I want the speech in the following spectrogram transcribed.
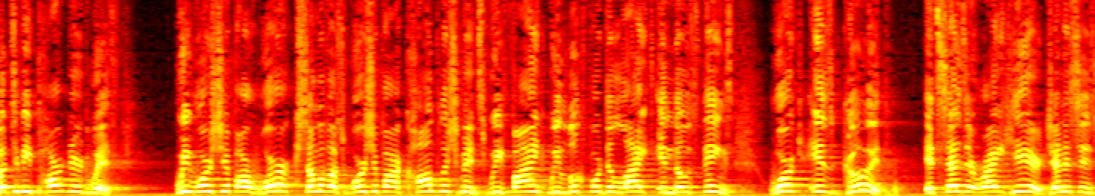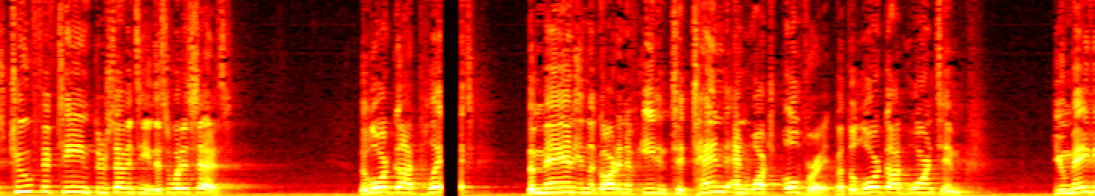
but to be partnered with. We worship our work. Some of us worship our accomplishments. We find, we look for delight in those things. Work is good. It says it right here Genesis 2 15 through 17. This is what it says. The Lord God placed the man in the Garden of Eden to tend and watch over it. But the Lord God warned him, You may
